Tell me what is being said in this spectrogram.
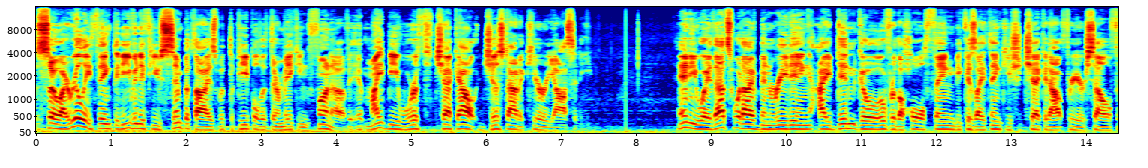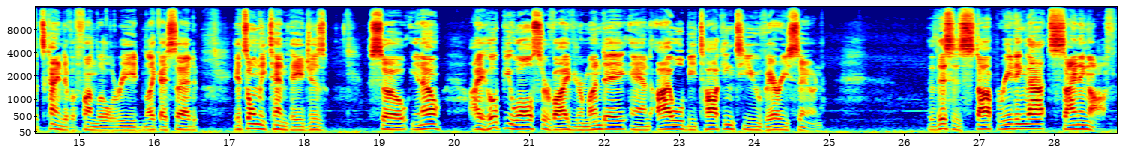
So I really think that even if you sympathize with the people that they're making fun of, it might be worth check out just out of curiosity. Anyway, that's what I've been reading. I didn't go over the whole thing because I think you should check it out for yourself. It's kind of a fun little read. Like I said, it's only 10 pages. So, you know, I hope you all survive your Monday, and I will be talking to you very soon. This is Stop Reading That signing off.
